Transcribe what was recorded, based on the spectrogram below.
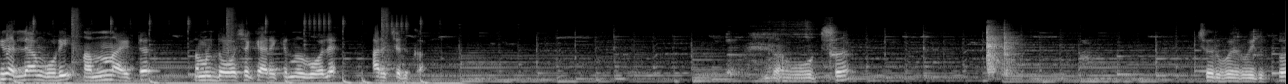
ഇതെല്ലാം കൂടി നന്നായിട്ട് നമ്മൾ ദോശയ്ക്ക് അരയ്ക്കുന്നത് പോലെ അരച്ചെടുക്കാം. ഓട്സ്. ചെറുപയർ പരിപ്പ്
